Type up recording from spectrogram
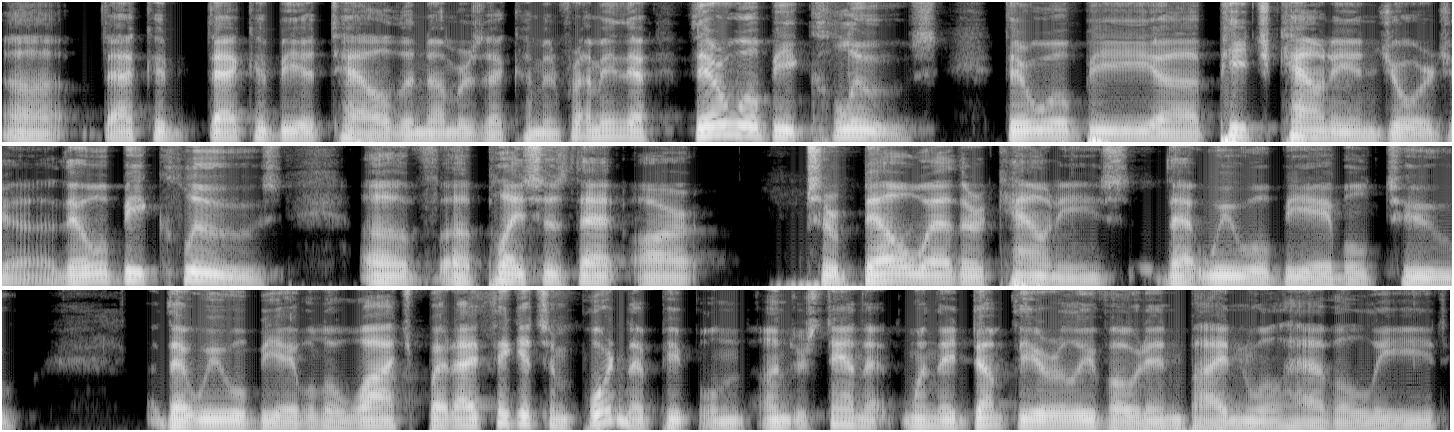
uh, that could that could be a tell. The numbers that come in from. I mean, there there will be clues. There will be uh, Peach County in Georgia. There will be clues of uh, places that are sort of bellwether counties that we will be able to that we will be able to watch. But I think it's important that people understand that when they dump the early vote in, Biden will have a lead,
